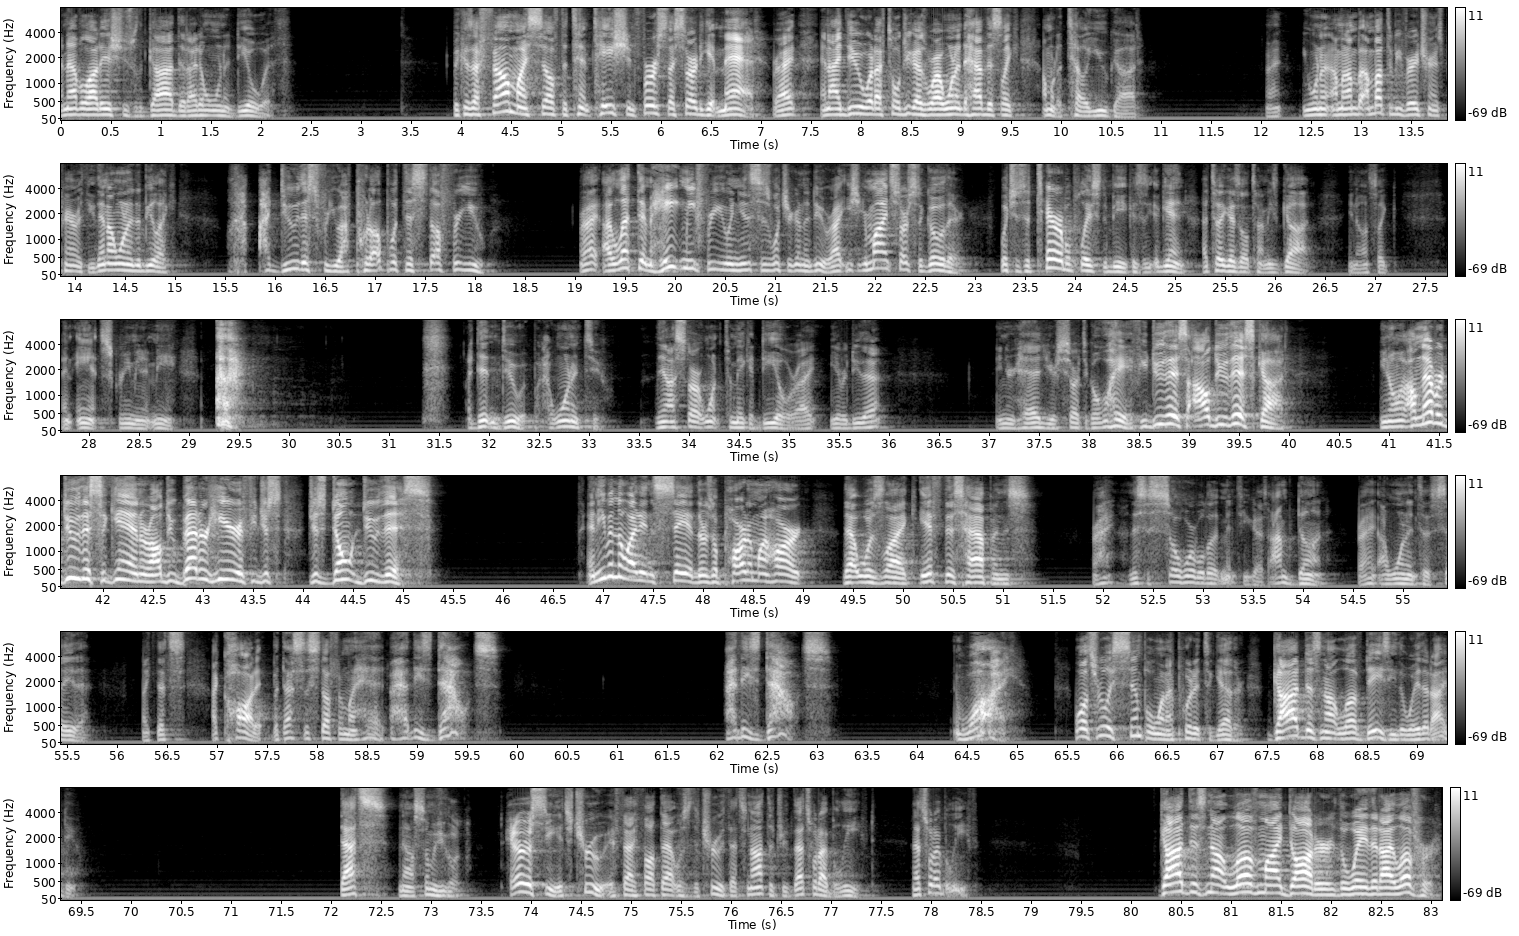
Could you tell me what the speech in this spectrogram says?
and I have a lot of issues with God that I don't want to deal with because I found myself the temptation. First, I started to get mad, right? And I do what I've told you guys, where I wanted to have this, like, I'm going to tell you, God, right? You want to? I'm, I'm about to be very transparent with you. Then I wanted to be like, I do this for you. I put up with this stuff for you, right? I let them hate me for you, and this is what you're going to do, right? Your mind starts to go there, which is a terrible place to be because, again, I tell you guys all the time, He's God. You know, it's like an ant screaming at me. I didn't do it, but I wanted to. Then I start wanting to make a deal, right? You ever do that? In your head, you start to go, well, hey, if you do this, I'll do this, God. You know, I'll never do this again, or I'll do better here if you just, just don't do this. And even though I didn't say it, there's a part of my heart that was like, if this happens, right? This is so horrible to admit to you guys. I'm done, right? I wanted to say that. Like, that's, I caught it, but that's the stuff in my head. I had these doubts. I had these doubts. Why? Well, it's really simple when I put it together. God does not love Daisy the way that I do. That's, now some of you go, heresy. It's true. If I thought that was the truth, that's not the truth. That's what I believed. That's what I believe. God does not love my daughter the way that I love her.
